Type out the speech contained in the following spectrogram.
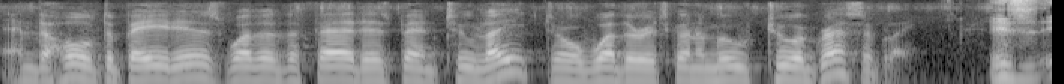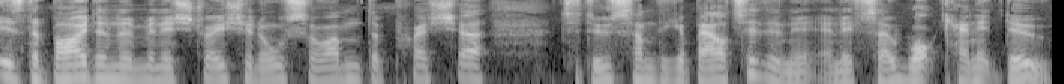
and the whole debate is whether the Fed has been too late or whether it's going to move too aggressively. Is is the Biden administration also under pressure to do something about it? And, and if so, what can it do?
